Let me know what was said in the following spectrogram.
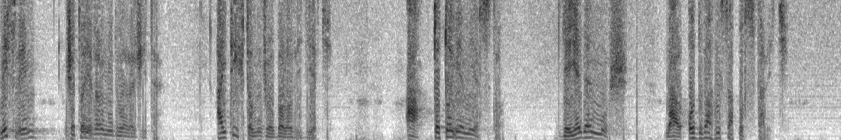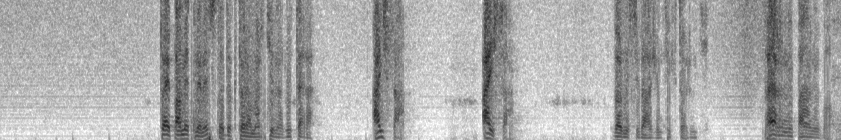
Myslím, že to je veľmi dôležité. Aj týchto mužov bolo vidieť. A toto je miesto, kde jeden muž mal odvahu sa postaviť. To je pamätné mesto doktora Martina Lutera. Aj sám. Aj sám. Veľmi si vážim týchto ľudí. Verný Pánu Bohu.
